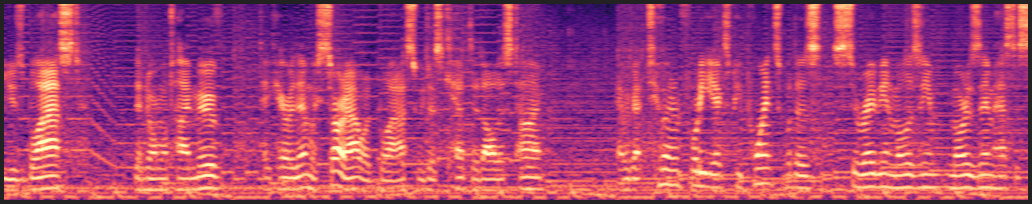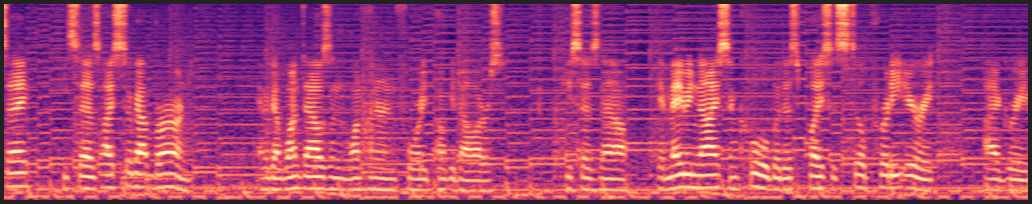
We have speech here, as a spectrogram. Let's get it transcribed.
Use blast, the normal time move. Take care of them. We start out with blast. We just kept it all this time. And we got 240 EXP points. What does Surabian Morzim has to say? He says, I still got burned. And we got 1,140 Poké Dollars. He says now, it may be nice and cool, but this place is still pretty eerie. I agree.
